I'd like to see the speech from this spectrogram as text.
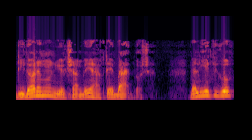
دیدارمان یک شنبه هفته بعد باشد. ولی یکی گفت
